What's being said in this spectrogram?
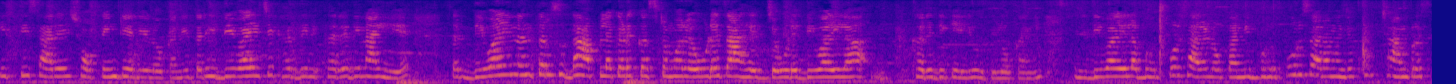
किती सारे शॉपिंग केली लोकांनी. तर ही दिवाळीची खरेदी खरेदी नाही आहे तर दिवाळीनंतर सुद्धा आपल्याकडे कस्टमर एवढेच आहेत जेवढे दिवाळीला खरेदी केली होती लोकांनी. म्हणजे दिवाळीला भरपूर साऱ्या लोकांनी भरपूर सारा म्हणजे खूप छान प्रस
